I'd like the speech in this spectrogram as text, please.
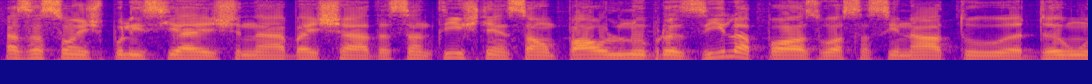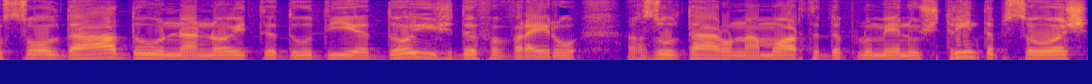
As ações policiais na Baixada Santista, em São Paulo, no Brasil, após o assassinato de um soldado na noite do dia 2 de fevereiro, resultaram na morte de pelo menos 30 pessoas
